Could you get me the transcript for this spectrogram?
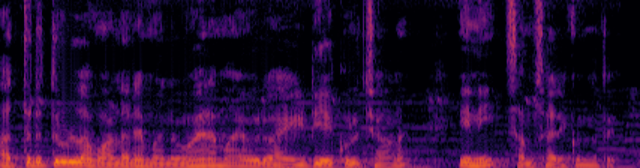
അത്തരത്തിലുള്ള വളരെ മനോഹരമായ ഒരു ഐഡിയയെക്കുറിച്ചാണ് ഇനി സംസാരിക്കുന്നത്.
